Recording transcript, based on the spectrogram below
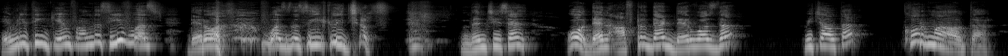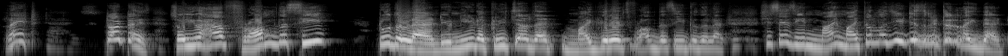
Everything came from the sea first. There was, was the sea creatures. then she says, Oh, then after that there was the which avatar? Kurma avatar, right? Tortoise. Tortoise. So you have from the sea to the land. You need a creature that migrates from the sea to the land. She says, in my mythology, it is written like that.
